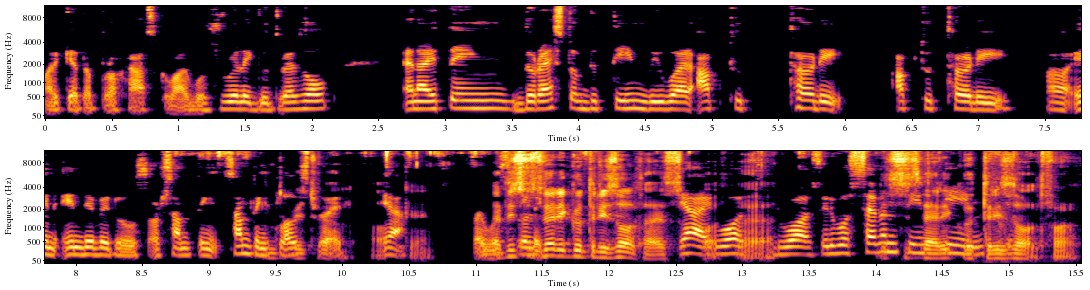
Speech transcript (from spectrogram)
Marketa Prochaskova. It was really good result. And I think the rest of the team, we were up to 30, up to 30, uh, in individuals or something, something Individual. close to it. Okay. Yeah. So but this really is very good result. I suppose. Yeah, it was. Uh, it was. It was 17 this is very teams. good result for.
